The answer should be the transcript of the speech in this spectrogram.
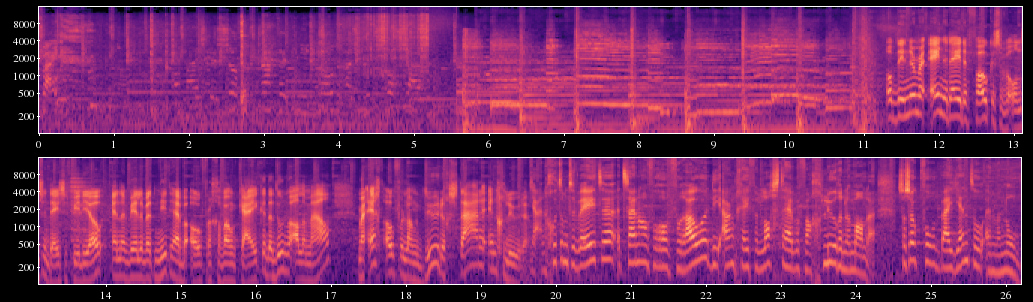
fijn. Op die nummer 1 reden focussen we ons in deze video. En dan willen we het niet hebben over gewoon kijken, dat doen we allemaal. Maar echt over langdurig staren en gluren. Ja, en goed om te weten, het zijn dan vooral vrouwen die aangeven last te hebben van glurende mannen. Zoals ook bijvoorbeeld bij Jentel en Manon.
